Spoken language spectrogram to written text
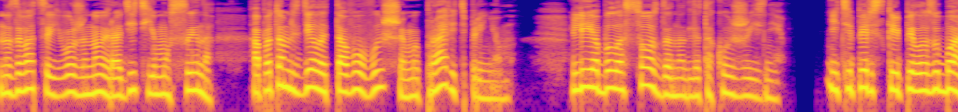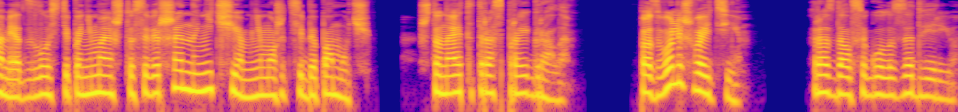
называться его женой, родить ему сына, а потом сделать того высшим и править при нем, Лия была создана для такой жизни. И теперь скрипела зубами от злости, понимая, что совершенно ничем не может себе помочь, что на этот раз проиграла. «Позволишь войти?» — раздался голос за дверью.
